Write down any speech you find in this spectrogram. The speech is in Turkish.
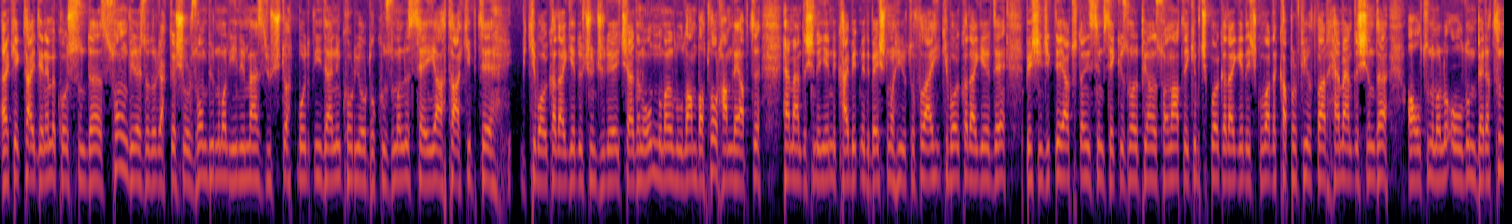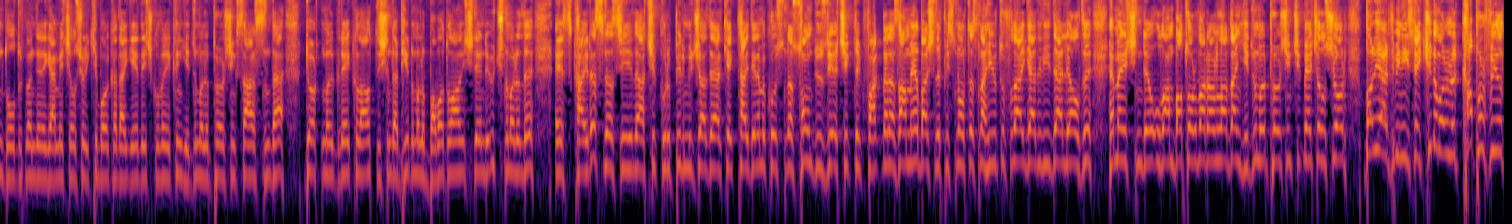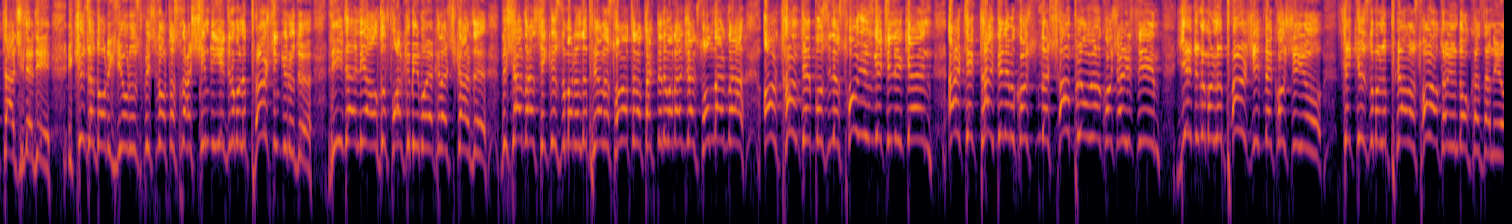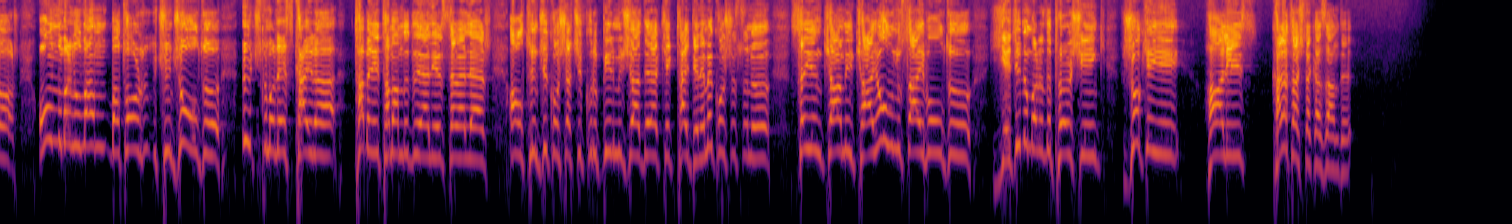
erkek tay deneme koşusunda son viraja doğru yaklaşıyoruz. 11 numaralı Yenilmez 3-4 boyluk liderliğini koruyor. 9 numaralı Seyyah takipte 2 boy kadar geride 3. içeriden 10 numaralı Ulan Bator hamle yaptı. Hemen dışında yerini kaybetmedi. 5 numaralı Here to Fly 2 boy kadar geride. 5. yer tutan isim 8 numaralı Piyano son altta 2,5 boy kadar geride. İç kuvarda Copperfield var. Hemen dışında 6 numaralı oğlum Berat'ın doldurup önlere gelmeye çalışıyor. 2 boy kadar geride. İç kuvara yakın 7 numaralı Pershing sarsında. 4 numaralı Grey Cloud dışında 1 numaralı Baba Doğan içlerinde 3 numaralı Eskayra sırasıyla açık grup bir mücadele erkek tay deneme koşusunda son düzlüğe çıktık. Farklar azalmaya başladı. Pistin ortasına Here to Fly geldi liderliği aldı. Hemen içinde Ulan Bator var aralardan 7 numaralı Pershing çıkmaya çalışıyor. Bariyer dibini ise 2 numaralı Copperfield tercihledi. 200'e doğru gidiyoruz. Pistin ortasından şimdi 7 numaralı Pershing yürüdü. Liderliği aldı. Farkı bir boya kadar çıkardı. Dışarıdan 8 numaralı Piyano Sonat'ın atakları var ancak sonlarda artan temposuyla son yüz geçilirken erkek tay deneme koşusunda şampiyonluğa koşan isim 7 numaralı Pershing ve koşuyu 8 numaralı Piyano Sonat önünde o kazanıyor. 10 numaralı Ulan Bator 3. oldu. 3 numaralı Eskayra tabelayı tamamladı değerli severler. 6. koşu açık grup bir mücadele erkek tay deneme koşusunu Sayın Kamil Kayaoğlu'nun sahibi oldu. 7 numaralı Pershing jokeyi Halis Karataş'ta kazandı.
